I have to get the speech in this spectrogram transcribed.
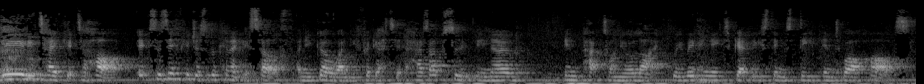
really take it to heart, it's as if you're just looking at yourself and you go and you forget it. It has absolutely no impact on your life. We really need to get these things deep into our hearts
